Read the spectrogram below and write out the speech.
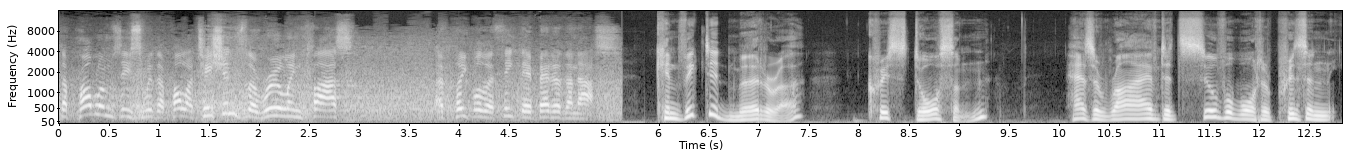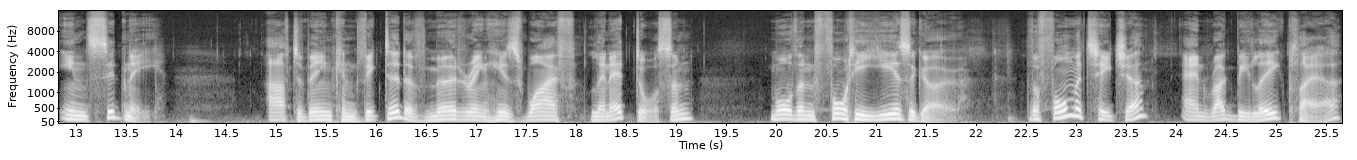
the problem is with the politicians, the ruling class of people that think they're better than us. Convicted murderer Chris Dawson has arrived at Silverwater Prison in Sydney after being convicted of murdering his wife Lynette Dawson more than 40 years ago. The former teacher and rugby league player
